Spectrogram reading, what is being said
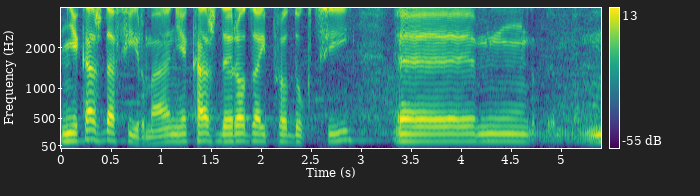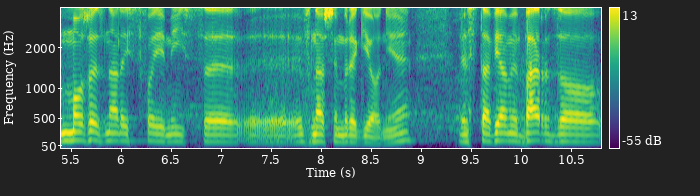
nie każda firma, nie każdy rodzaj produkcji może znaleźć swoje miejsce w naszym regionie. Stawiamy bardzo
